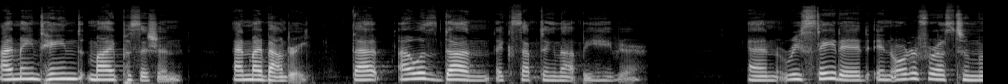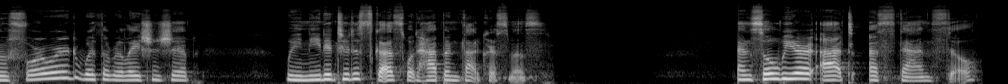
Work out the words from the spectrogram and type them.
I maintained my position and my boundary that I was done accepting that behavior and restated in order for us to move forward with a relationship, we needed to discuss what happened that Christmas. And so we are at a standstill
